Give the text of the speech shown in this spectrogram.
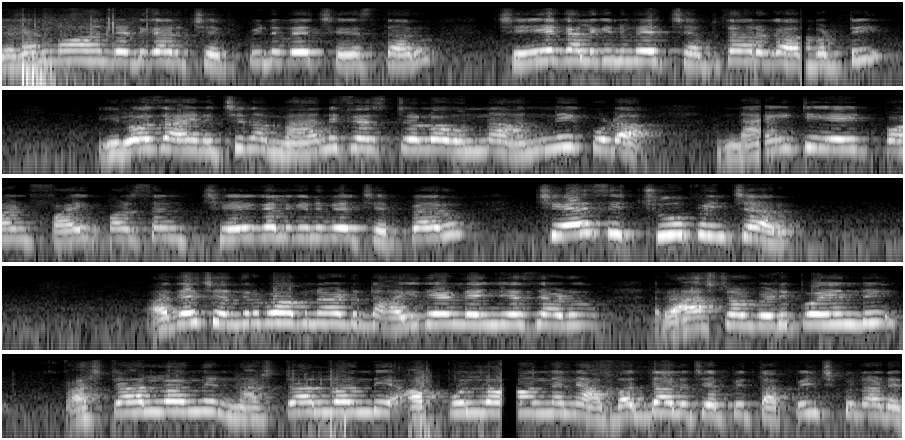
జగన్మోహన్ రెడ్డి గారు చెప్పినవే చేస్తారు. చేయగలిగినవే చెబుతారు కాబట్టి ఈరోజు ఆయన ఇచ్చిన మేనిఫెస్టోలో ఉన్న అన్నీ కూడా ninety eight point five percent చేయగలిగినవే చెప్పారు చేసి చూపించారు. అదే చంద్రబాబు నాయుడు ఐదేళ్ళు ఏం చేశాడు? రాష్ట్రం విడిపోయింది కష్టాల్లో ఉంది నష్టాల్లో ఉంది అప్పుల్లో ఉందని అబద్ధాలు చెప్పి తప్పించుకున్నాడే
